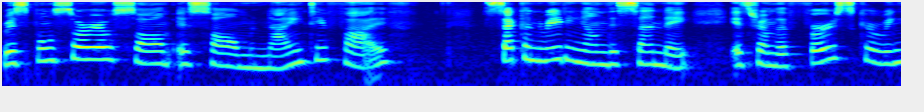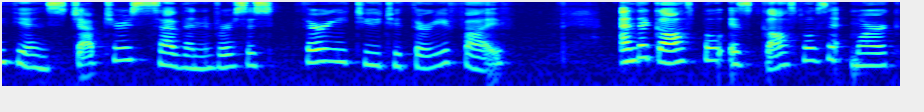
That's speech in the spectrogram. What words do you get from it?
Responsorial Psalm is Psalm 95. Second reading on this Sunday is from the First Corinthians chapter 7 verses 32 to 35. And the Gospel is Gospel of St. Mark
